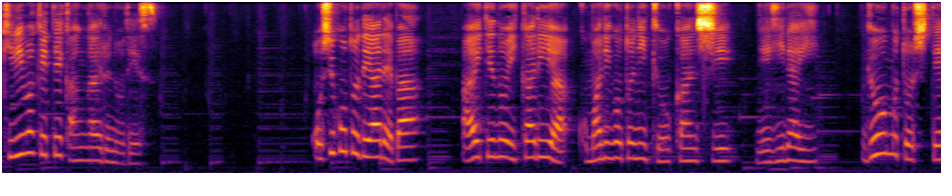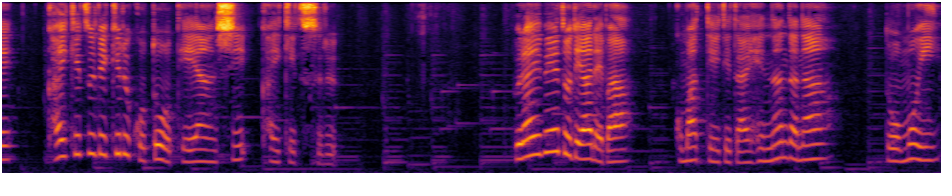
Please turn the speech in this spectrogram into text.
切り分けて考えるのです。お仕事であれば、相手の怒りや困りごとに共感し、ねぎらい、業務として解決できることを提案し解決する。プライベートであれば、困っていて大変なんだな、と思い、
